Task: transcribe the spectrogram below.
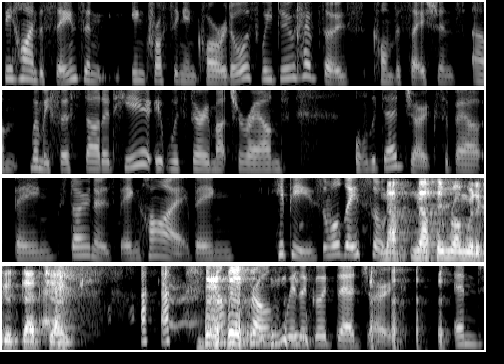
Behind the scenes and in crossing in corridors, we do have those conversations. Um, when we first started here, it was very much around all the dad jokes about being stoners, being high, being hippies, all these sorts no. Nothing wrong with a good dad joke. nothing wrong with a good dad joke. And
